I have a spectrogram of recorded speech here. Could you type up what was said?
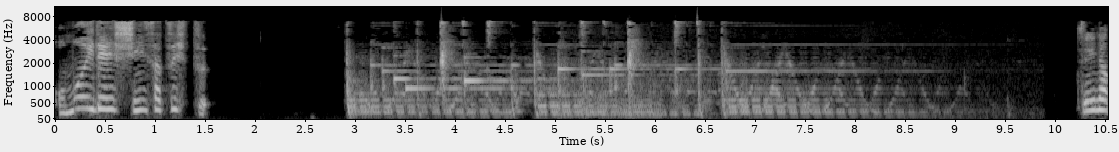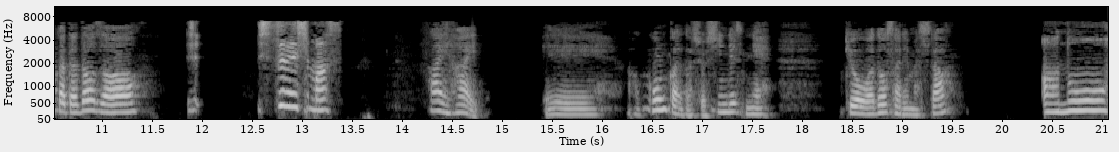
思い出診察室。次の方どうぞ。失礼します。はいはい。えー、あ今回が初診ですね。今日はどうされました？あの、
